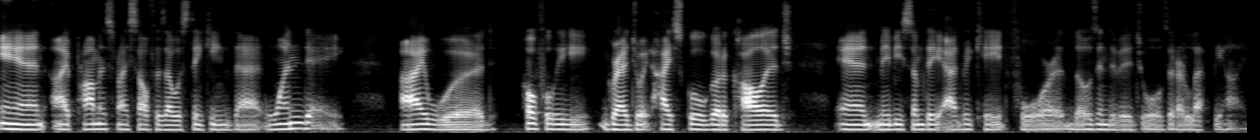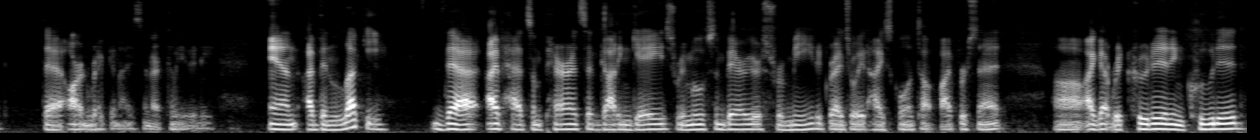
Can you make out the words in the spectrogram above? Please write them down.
And I promised myself as I was thinking that one day I would hopefully graduate high school, go to college, and maybe someday advocate for those individuals that are left behind, that aren't recognized in our community. And I've been lucky that I've had some parents that got engaged, removed some barriers for me to graduate high school in top 5%. Uh, I got recruited, included,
